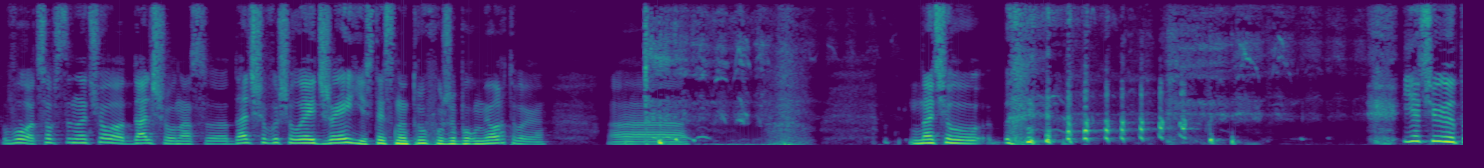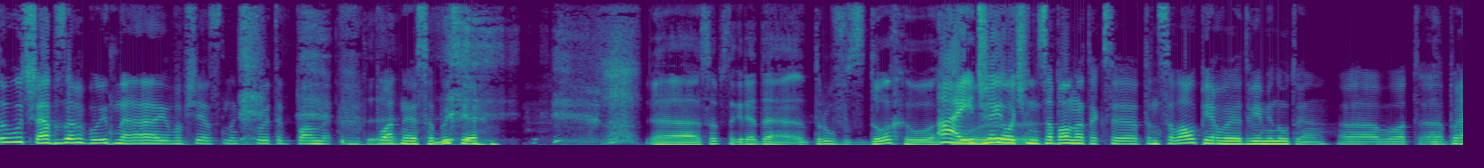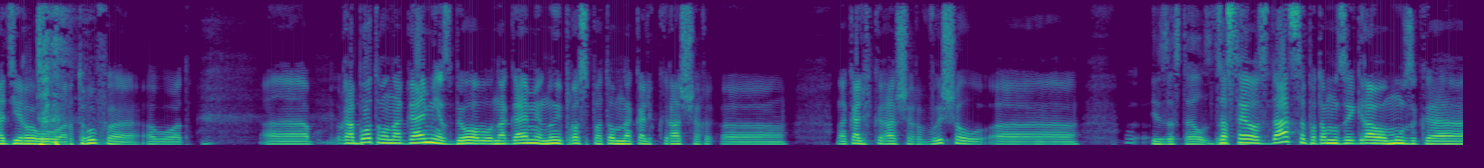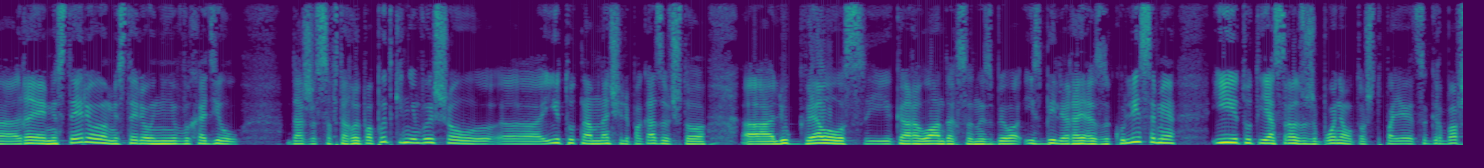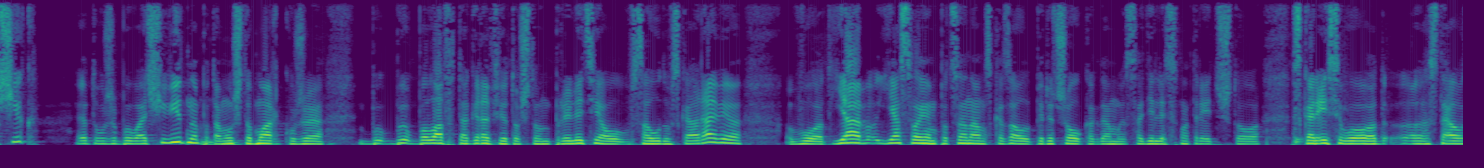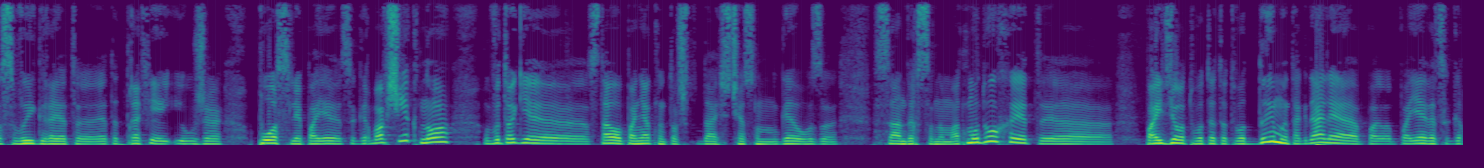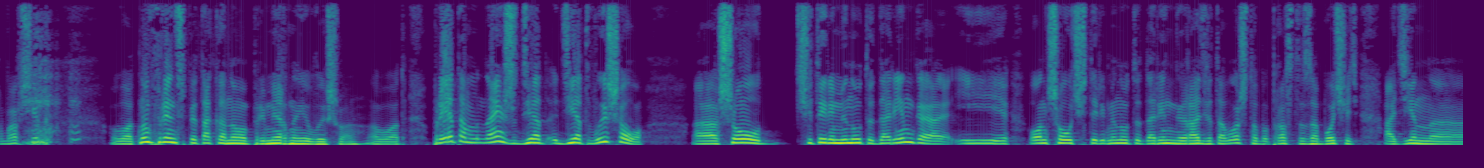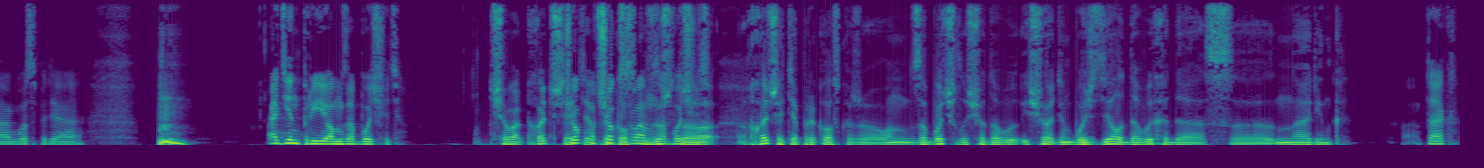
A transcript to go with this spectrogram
Вот, собственно, что дальше у нас? Дальше вышел AJ, естественно, Труф уже был мертвый. А, начал... Я чую, это лучший обзор будет на вообще на какое-то платное событие. А, собственно говоря, да, Труф сдох. Вот, а, и Джей очень забавно так танцевал первые две минуты. А, вот, а, пародировал Артруфа. Вот. Работал ногами, сбивал ногами, ну и просто потом на калькрашер на Кальф Крашер вышел, э, И заставил сдаться. заставил сдаться, потом заиграла музыка Рэя Мистерио, Мистерио не выходил даже со второй попытки не вышел, э, и тут нам начали показывать, что э, Люк Гэллоус и Карл Андерсон избила- избили Рэя за кулисами, и тут я сразу же понял то, что появится Гробовщик, это уже было очевидно, потому что Марк уже была фотография, то, что он прилетел в Саудовскую Аравию. Вот. Я, я своим пацанам сказал перед шоу, когда мы садились смотреть, что, скорее всего, э, Стайлс выиграет э, этот трофей и уже после появится Гробовщик, но в итоге э, стало понятно то, что да, сейчас он Гэллоуза с Андерсоном отмудохает, пойдет вот этот вот дым и так далее, по- появится Гробовщик. Вот, ну, в принципе, так оно примерно и вышло, вот. При этом, знаешь, дед, дед вышел, а, шел 4 минуты до ринга, и он шел 4 минуты до ринга ради того, чтобы просто забочить один, а, господи, один прием забочить. Чувак, хочешь, Чок- я тебе чок прикол скажу, что... забочусь. Хочешь, я тебе прикол скажу? Он забочил еще, до вы... еще один боч сделал до выхода с... э, на ринг. Так.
